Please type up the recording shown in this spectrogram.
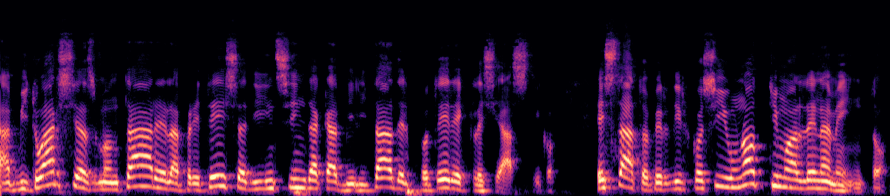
Abituarsi a smontare la pretesa di insindacabilità del potere ecclesiastico è stato, per dir così, un ottimo allenamento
